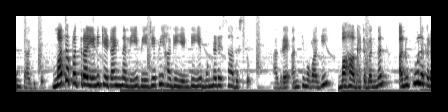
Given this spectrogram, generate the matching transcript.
ಉಂಟಾಗಿತ್ತು. ಮತಪತ್ರ ಎಣಿಕೆ ಟೈಮ್ನಲ್ಲಿ ಬಿಜೆಪಿ ಹಾಗೆ ಎನ್ ಮುನ್ನಡೆ ಸಾಧಿಸಿತು. ಆದರೆ ಅಂತಿಮವಾಗಿ ಮಹಾಘಟಬಂಧನ್ ಅನುಕೂಲಕರ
